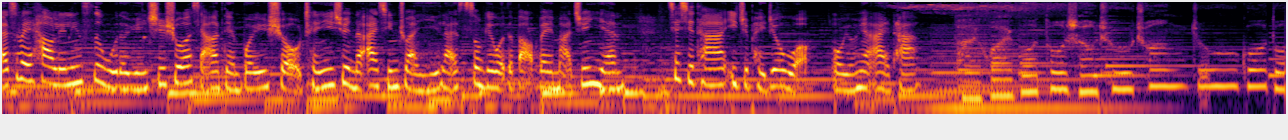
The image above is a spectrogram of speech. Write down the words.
来自尾号零零四五的云师说，想要点播一首陈奕迅的《爱情转移》来送给我的宝贝马君言，谢谢他一直陪着我，我永远爱他。徘徊过多少橱窗，住过多。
